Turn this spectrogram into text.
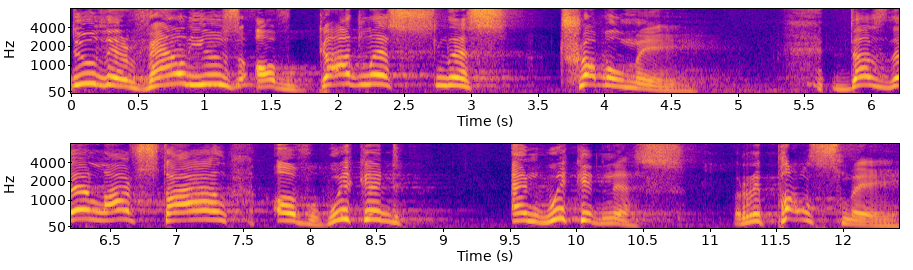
Do their values of godlessness trouble me? Does their lifestyle of wicked and wickedness repulse me?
